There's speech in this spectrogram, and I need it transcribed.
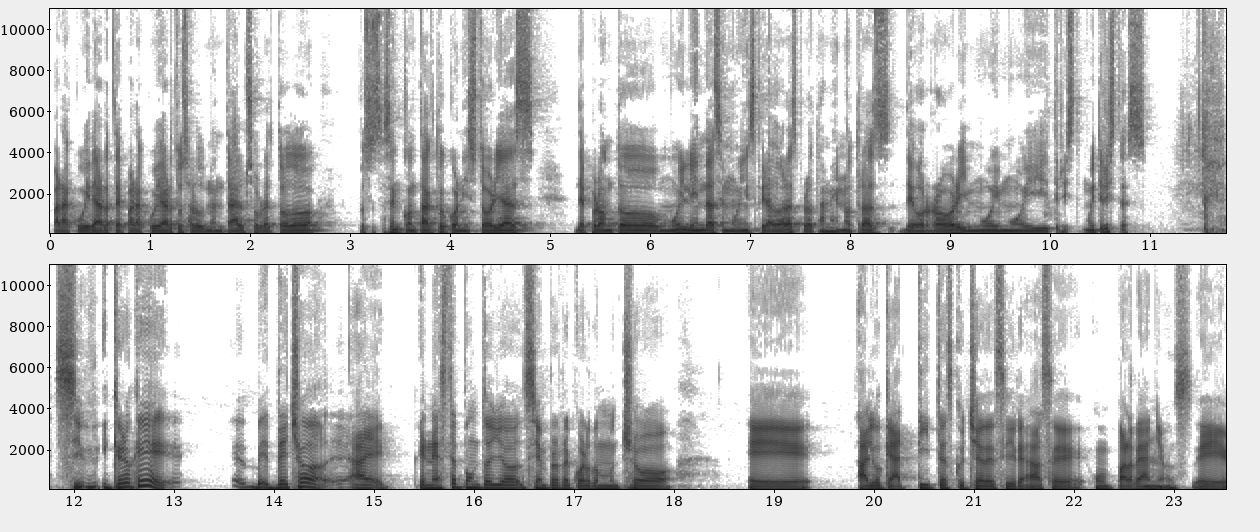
para cuidarte, para cuidar tu salud mental? Sobre todo, pues estás en contacto con historias de pronto muy lindas y muy inspiradoras, pero también otras de horror y muy, muy, muy tristes. Sí, creo que, de hecho, en este punto yo siempre recuerdo mucho eh, algo que a ti te escuché decir hace un par de años. Eh,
